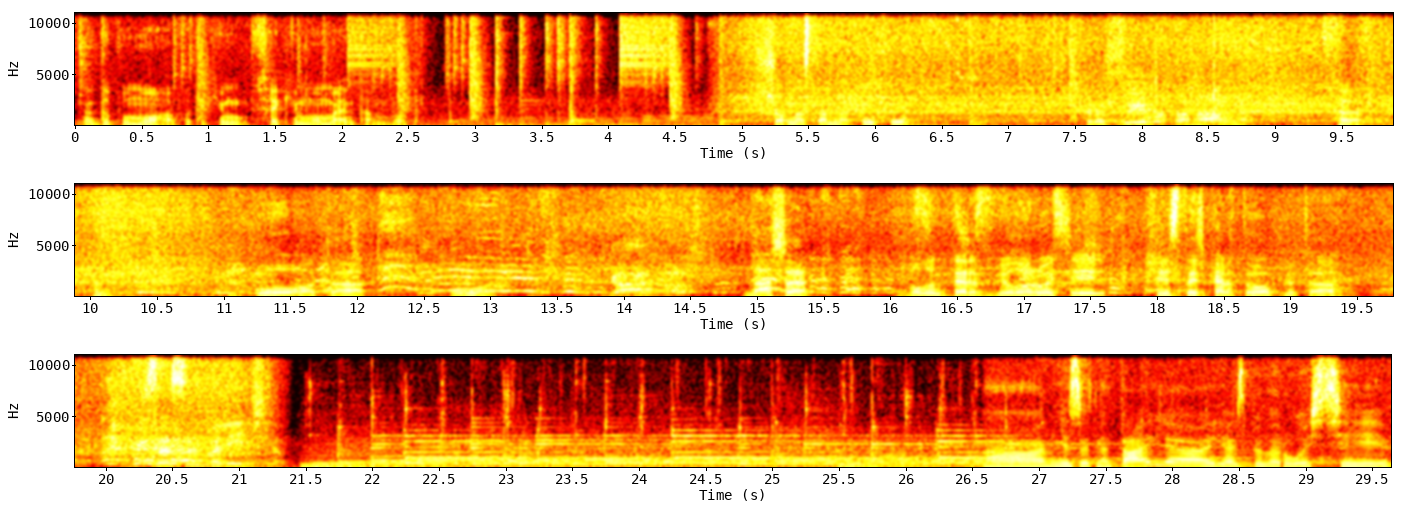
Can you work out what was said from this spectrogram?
допомога по таким всяким моментам. От. Що в нас там на кухні? Красиво та гарно. О, так. О. Наша волонтер з Білорусі чистить картоплю. Та. Все символічно. Меня зовут Наталья, я з Білорусі.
